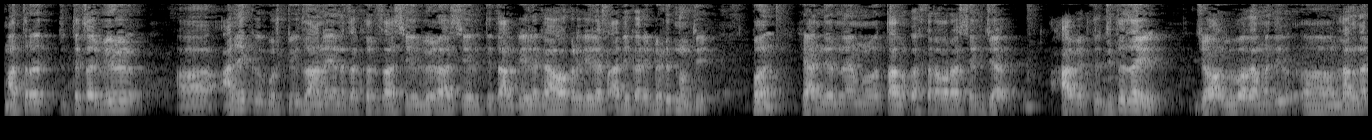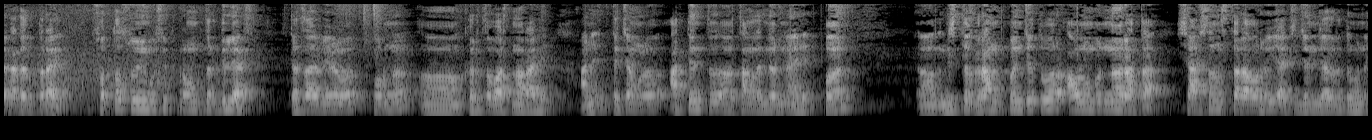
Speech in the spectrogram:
मात्र त्याचा वेळ अनेक गोष्टी जाणं येण्याचा खर्च असेल वेळ असेल तिथं गेल्या गावाकडे गेल्यास अधिकारी भेटत नव्हते. पण ह्या निर्णयामुळे तालुका स्तरावर असेल ज्या हा व्यक्ती जिथं जाईल जेव्हा विभागामध्ये लागणारे कागदपत्र आहेत स्वतः स्वयंघोषित प्रमाणपत्र दिल्यास त्याचा वेळ पूर्ण खर्च वाचणार आहे. आणि त्याच्यामुळं अत्यंत चांगला निर्णय आहे. पण नुसतं ग्रामपंचायतीवर अवलंबून न राहता शासन स्तरावरही याची जनजागृती होणे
